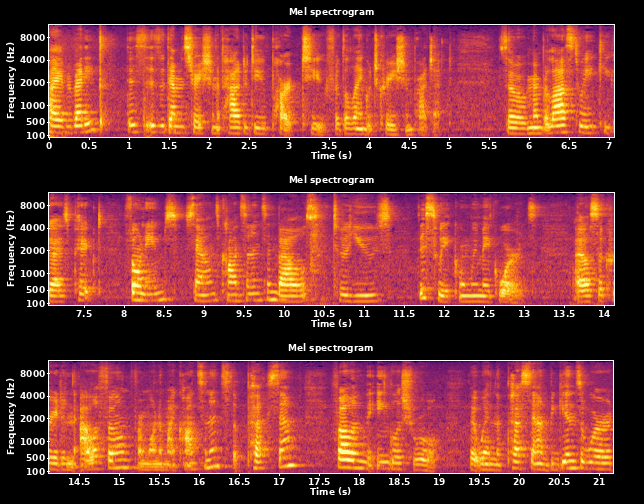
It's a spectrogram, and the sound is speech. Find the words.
Hi everybody. This is a demonstration of how to do part two for the language creation project. So remember last week you guys picked phonemes, sounds, consonants, and vowels to use this week when we make words. I also created an allophone from one of my consonants, the p sound, following the English rule that when the p sound begins a word,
